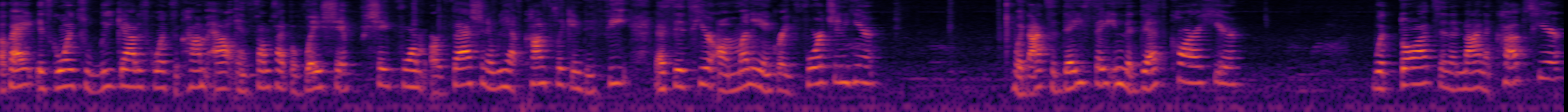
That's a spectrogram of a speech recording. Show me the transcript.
okay it's going to leak out it's going to come out in some type of way shape shape form or fashion and we have conflict and defeat that sits here on money and great fortune here but not today satan the death card here with thoughts and the nine of cups here.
